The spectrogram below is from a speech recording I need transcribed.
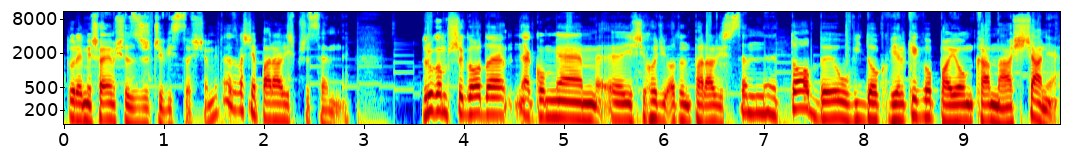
które mieszają się z rzeczywistością i to jest właśnie paraliż przysenny. Drugą przygodę, jaką miałem, e, jeśli chodzi o ten paraliż senny, to był widok wielkiego pająka na ścianie.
